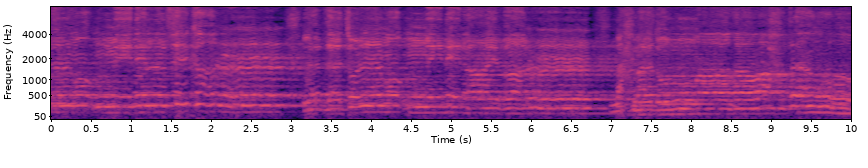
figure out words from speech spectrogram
المؤمن الفكر لذة المؤمن العبر نحمد الله Ooh.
